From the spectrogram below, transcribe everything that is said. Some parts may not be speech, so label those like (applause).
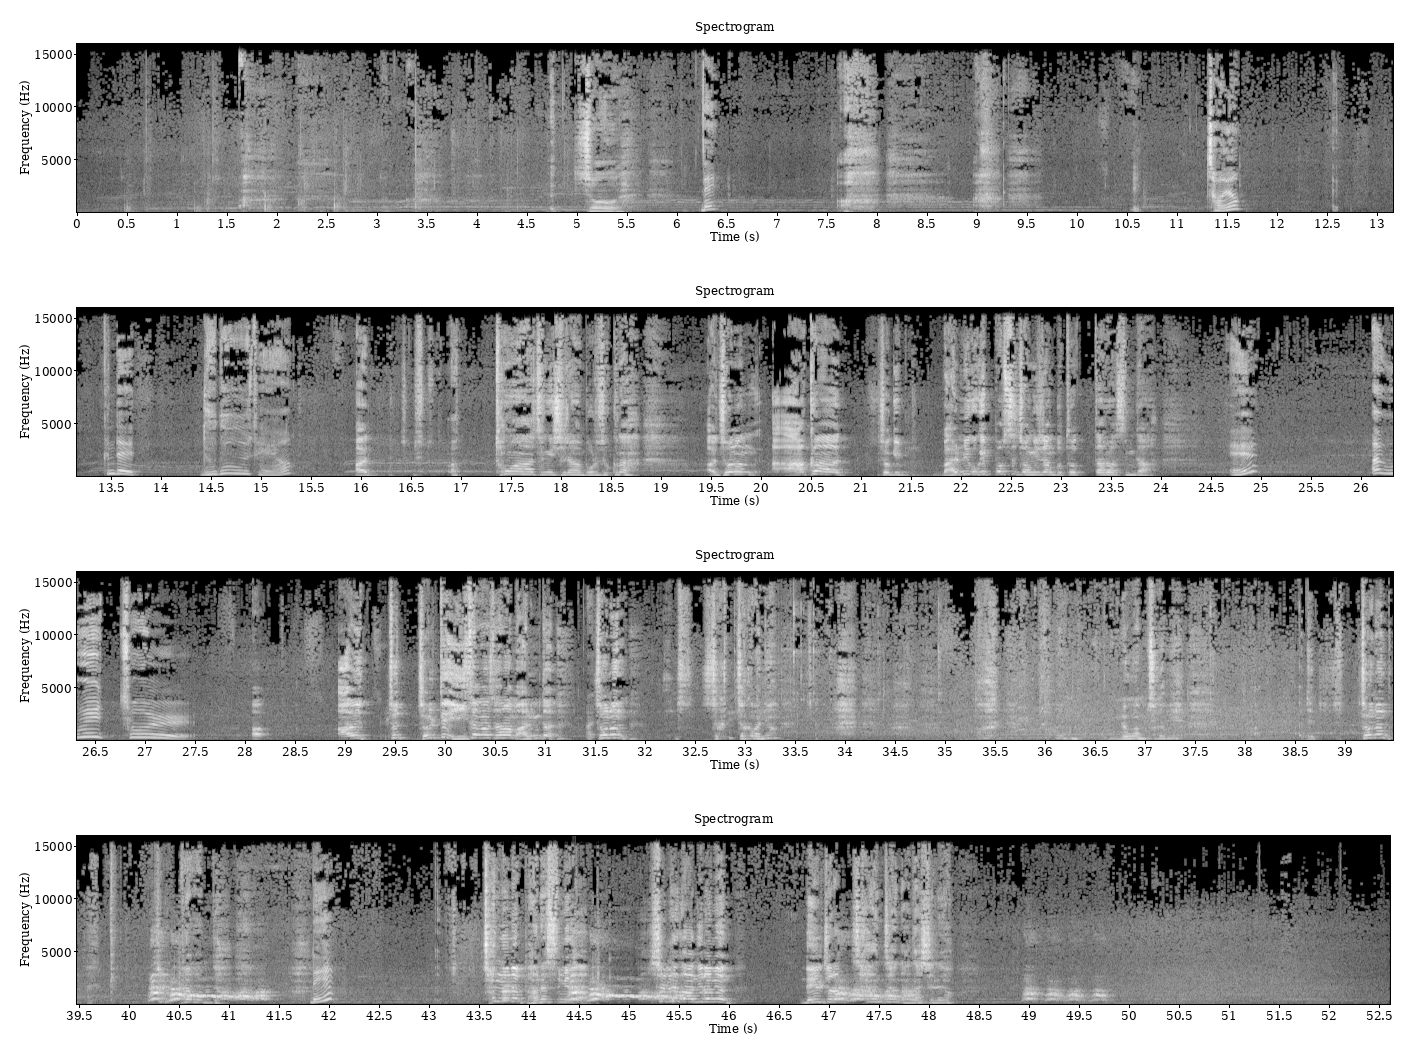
저. 네? 저요? 근데 누구세요? 아, 아 통화 중이시라 모르셨구나. 아, 저는 아까 저기 말미고개 버스 정류장부터 따라왔습니다. 에? 아, 왜 절... 아, 아, 저 절대 이상한 사람 아닙니다. 저는 저, 잠깐만요. 명함 지갑이 저는 명함입니다. 네? 첫눈에 반했습니다. 실례가 아니라면 내일 저랑 차 한잔 안 하실래요?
